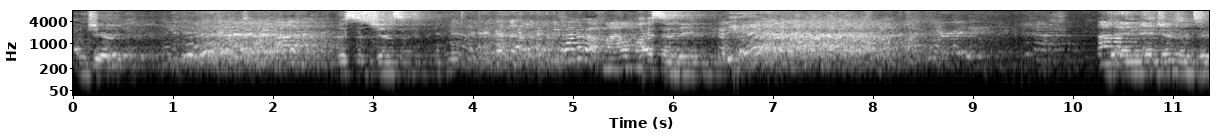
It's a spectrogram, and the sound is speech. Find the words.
I'm Jerry. this is Jensen. Can we talk about Mile Hi, Cindy. and, and Jensen too.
